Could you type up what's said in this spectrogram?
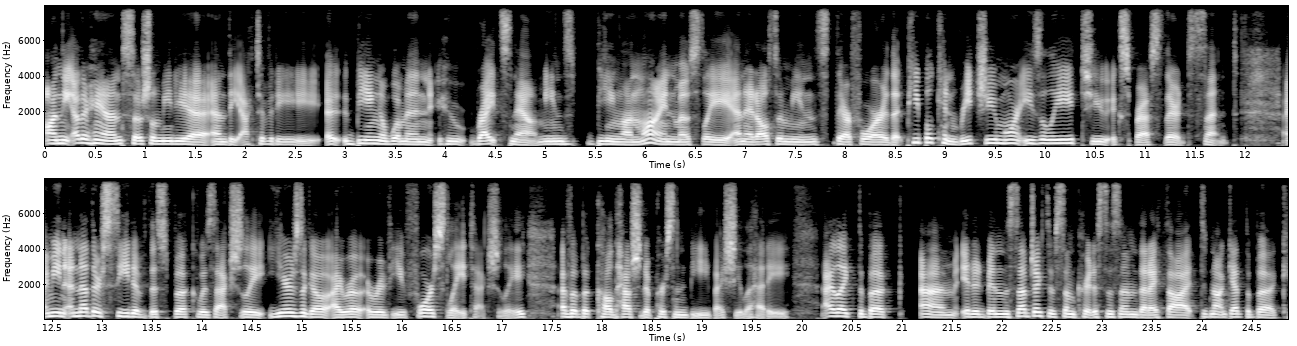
on the other hand, social media and the activity, uh, being a woman who writes now means being online mostly. And it also means, therefore, that people can reach you more easily to express their dissent. I mean, another seed of this book was actually years ago, I wrote a review for Slate, actually, of a book called How Should a Person Be by Sheila Heti. I liked the book. Um, it had been the subject of some criticism that I thought did not get the book.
